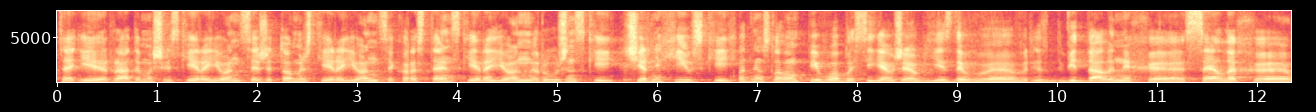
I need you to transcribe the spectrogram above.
Це і Радомишльський район, це Житомирський район, це Коростенський район, Ружинський, Черняхівський. Одним словом, півобласті я вже об'їздив е, в віддалених е, селах, е,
